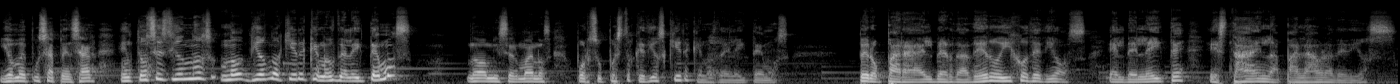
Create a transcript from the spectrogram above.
yo me puse a pensar, entonces Dios, no, Dios no quiere que nos deleitemos. No, mis hermanos, por supuesto que Dios quiere que nos deleitemos. Pero para el verdadero Hijo de Dios, el deleite está en la palabra de Dios.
